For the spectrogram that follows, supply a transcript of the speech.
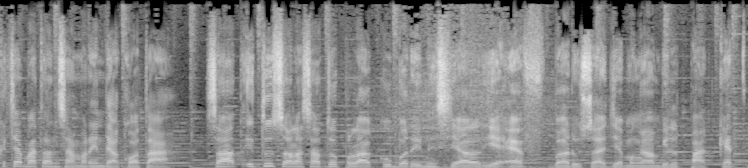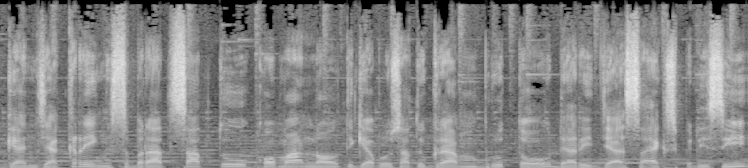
Kecamatan Samarinda Kota. Saat itu salah satu pelaku berinisial YF baru saja mengambil paket ganja kering seberat 1,031 gram bruto dari jasa ekspedisi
